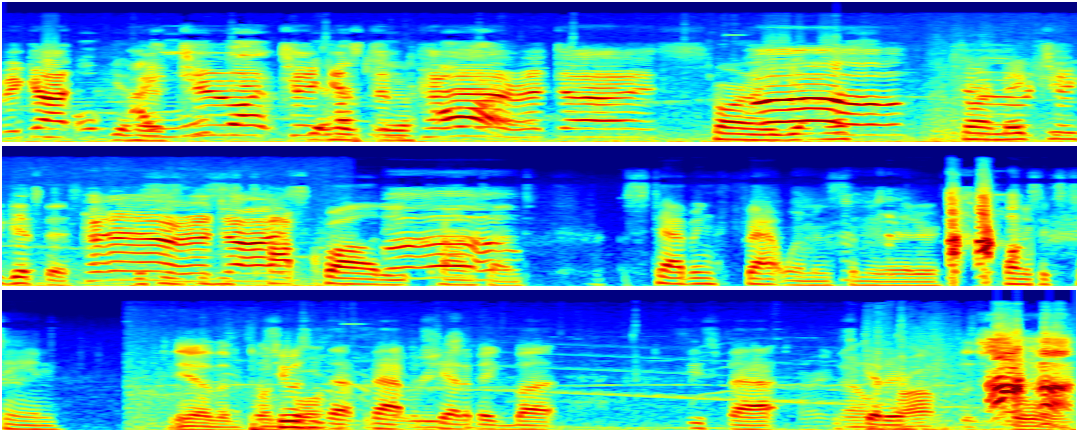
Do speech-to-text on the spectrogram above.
We got Oh, Get I her. need two that. tickets to paradise. Torrin, are you getting this? Torrin, two make sure you get this. to This is, this is top quality Whoa. content. Stabbing Fat Women Simulator, 2016. Yeah, then She wasn't that fat, no but she had a big butt. She's fat. Alright, Let's now get her. drop the Ah!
